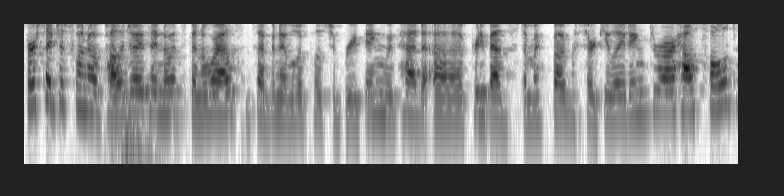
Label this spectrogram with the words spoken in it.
First, I just want to apologize. I know it's been a while since I've been able to post a briefing. We've had a pretty bad stomach bug circulating through our household.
